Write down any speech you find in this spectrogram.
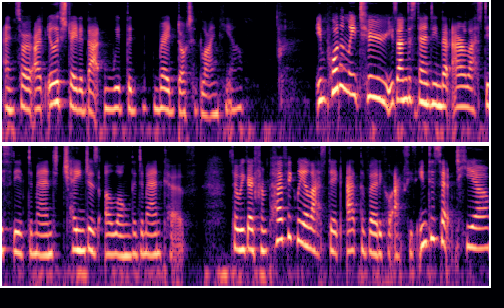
and so I've illustrated that with the red dotted line here. Importantly, too, is understanding that our elasticity of demand changes along the demand curve. So we go from perfectly elastic at the vertical axis intercept here,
